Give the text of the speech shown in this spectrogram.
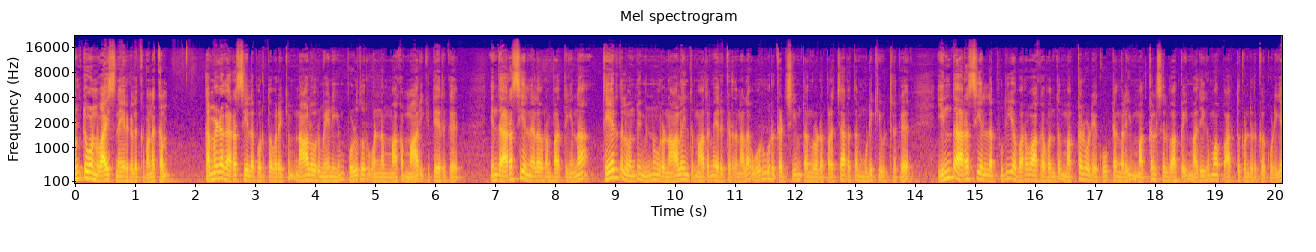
ஒன் டு ஒன் வாய்ஸ் நேயர்களுக்கு வணக்கம். தமிழக அரசியலை பொறுத்த வரைக்கும் நாளொரு மேனியும் பொழுதொரு வண்ணமாக மாறிக்கிட்டே இருக்குது இந்த அரசியல் நிலவரம் பார்த்திங்கன்னா தேர்தல் வந்து இன்னும் ஒரு நாலஞ்சு மாதமே இருக்கிறதுனால ஒரு ஒரு கட்சியும் தங்களோட பிரச்சாரத்தை முடுக்கி விட்டுருக்கு. இந்த அரசியலில் புதிய வரவாக வந்து மக்களுடைய கூட்டங்களையும் மக்கள் செல்வாக்கையும் அதிகமாக பார்த்து கொண்டிருக்கக்கூடிய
